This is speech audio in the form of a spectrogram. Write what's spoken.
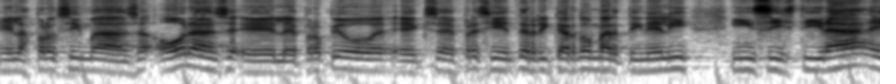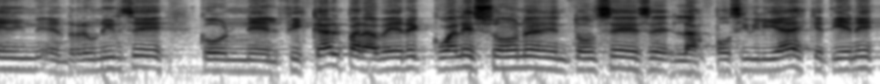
en las próximas horas? El propio expresidente Ricardo Martinelli insistirá en, en reunirse con el fiscal para ver cuáles son entonces las posibilidades que tiene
